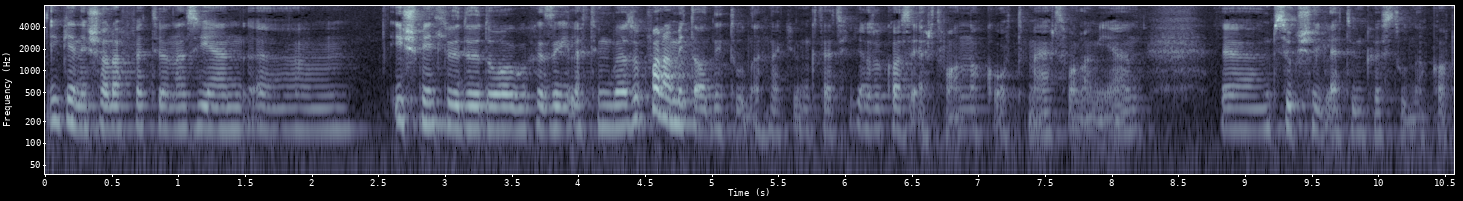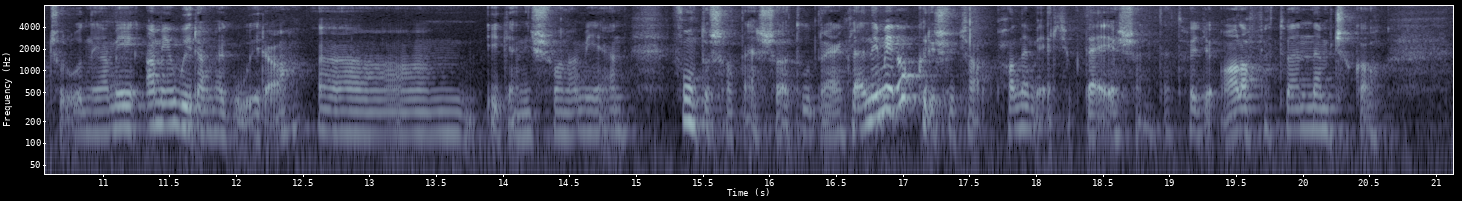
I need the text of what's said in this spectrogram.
Igen, és alapvetően az ilyen um, ismétlődő dolgok az életünkben, azok valamit adni tudnak nekünk, tehát hogy azok azért vannak ott, mert valamilyen um, szükségletünkhöz tudnak kapcsolódni, ami, ami újra meg újra um, igenis valamilyen fontos hatással tud ránk lenni, még akkor is, hogyha ha nem értjük teljesen, tehát hogy alapvetően nem csak a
